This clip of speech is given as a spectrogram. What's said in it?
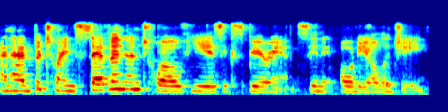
and had between 7 and 12 years experience in audiology.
